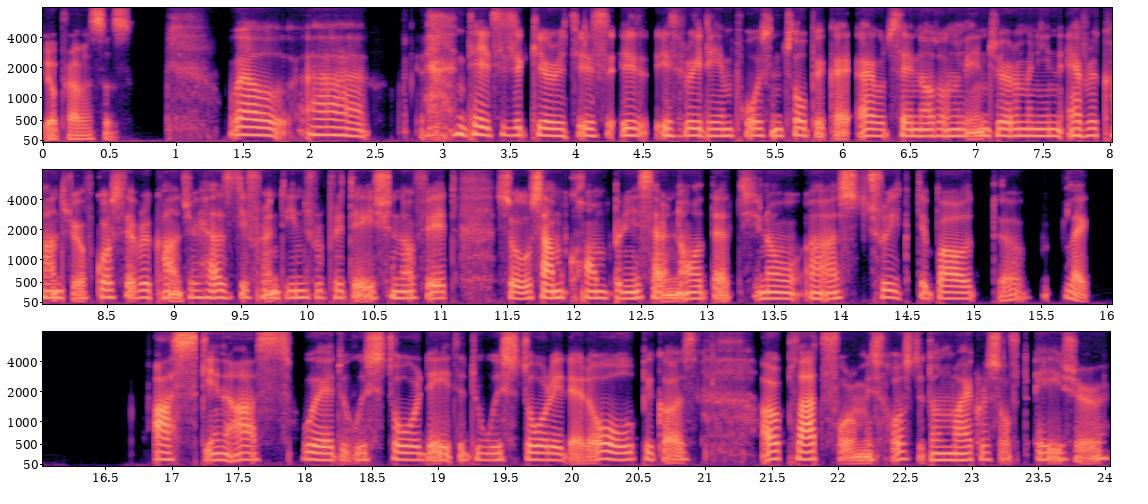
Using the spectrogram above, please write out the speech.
your premises? Well, uh, data security is, is, is really important topic. I, I would say not only in Germany, in every country. Of course, every country has different interpretation of it. So some companies are not that you know uh, strict about uh, like asking us where do we store data do we store it at all because our platform is hosted on microsoft azure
